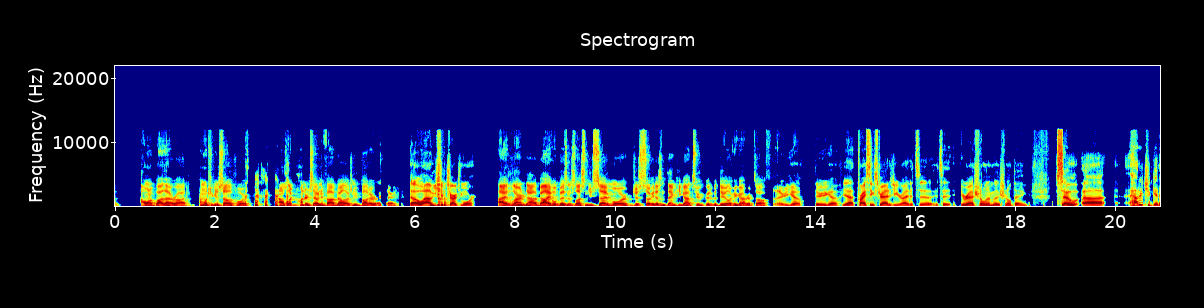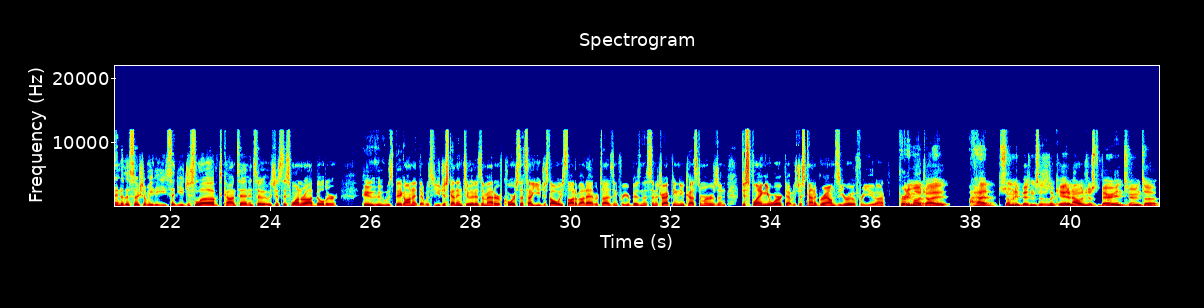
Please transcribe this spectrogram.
I want to buy that rod. How much are you going to sell it for? And I was like, $175. And he bought it right there. oh wow, you should charge more. I learned that a valuable business lesson. You say more just so he doesn't think he got too good of a deal or he got ripped off. There you go. There you go. Yeah, pricing strategy, right? It's a it's a irrational and emotional thing. So, uh how did you get into the social media? You said you just loved content and so it was just this one rod builder who who was big on it that was you just got into it as a matter of course. That's how you just always thought about advertising for your business and attracting new customers and displaying your work. That was just kind of ground zero for you, huh? Pretty much. I I had so many businesses as a kid and I was just very in tune to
